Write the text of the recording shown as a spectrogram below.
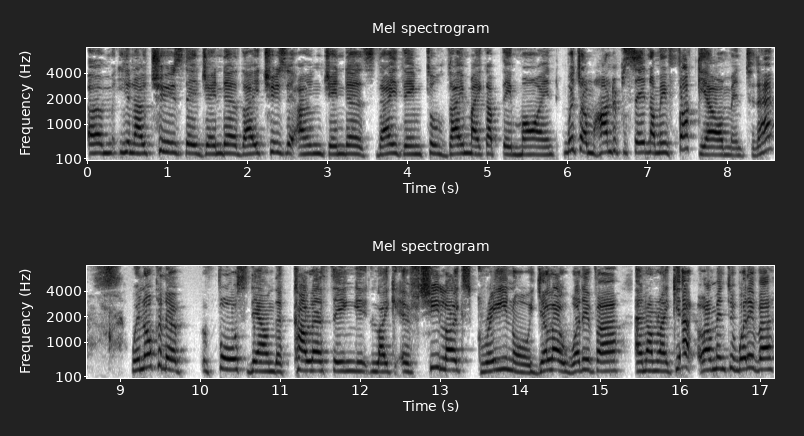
um, you know, choose their gender. They choose their own gender. It's they them till they make up their mind. Which I'm hundred percent. I mean, fuck yeah, I'm into that. We're not gonna force down the color thing. Like if she likes green or yellow, whatever, and I'm like, yeah, I'm into whatever.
